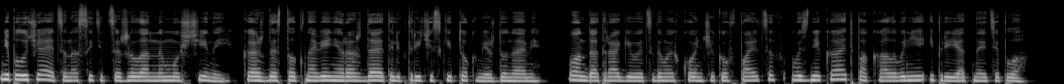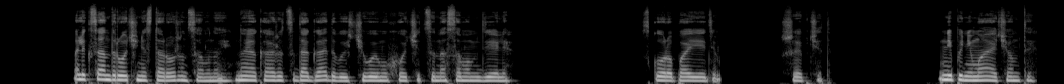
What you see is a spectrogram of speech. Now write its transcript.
Не получается насытиться желанным мужчиной. Каждое столкновение рождает электрический ток между нами. Он дотрагивается до моих кончиков пальцев, возникает покалывание и приятное тепло. Александр очень осторожен со мной, но я, кажется, догадываюсь, чего ему хочется на самом деле. «Скоро поедем», — шепчет. «Не понимаю, о чем ты.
